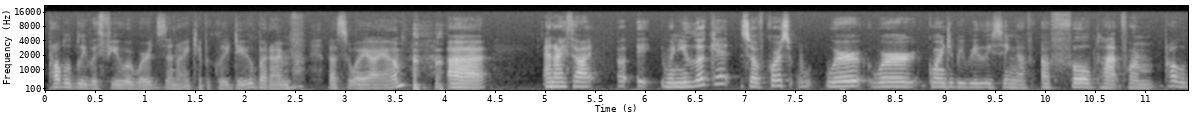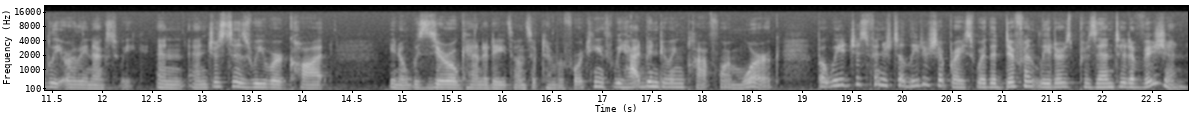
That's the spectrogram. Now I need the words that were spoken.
probably with fewer words than I typically do, but I'm, that's the way I am. uh, and I thought, uh, it, when you look at, so of course, we're, we're going to be releasing a, a full platform probably early next week. And, and just as we were caught you know, with zero candidates on September 14th. We had been doing platform work, but we had just finished a leadership race where the different leaders presented a vision.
